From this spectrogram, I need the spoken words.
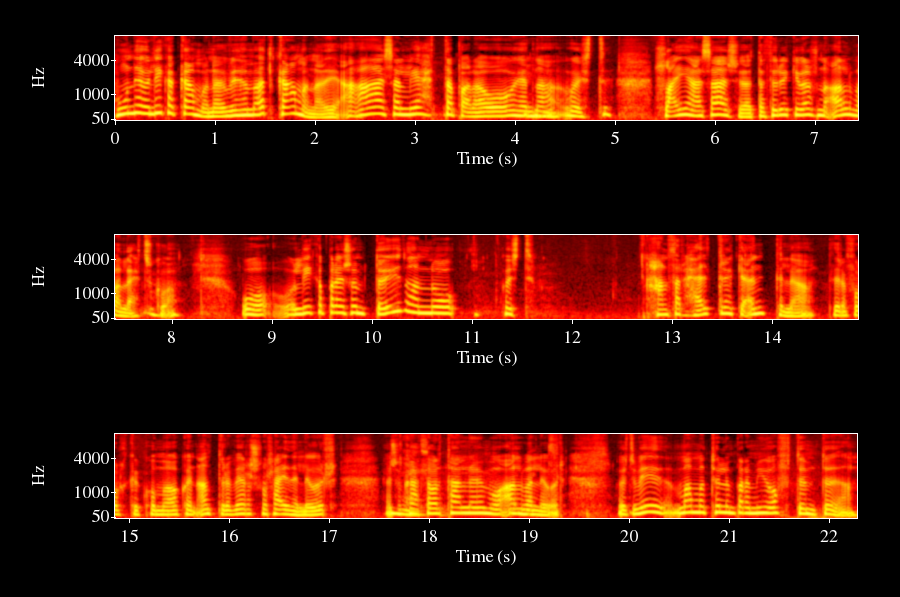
hún hefur líka gaman að við höfum öll gaman að því að þess að létta bara og hérna, þú veist, hlæja þess að þessu. Þetta þurfi ekki að vera svona alvarlegt sko. Og, og líka bara eins og um dauðan og, þú veist hann þarf heldur ekki endilega þegar fólk er komið ákveðin andur að vera svo hræðilegur eins og Kalla var að tala um og alvarlegur. Veit, við, mamma tölum bara mjög oft um döðan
